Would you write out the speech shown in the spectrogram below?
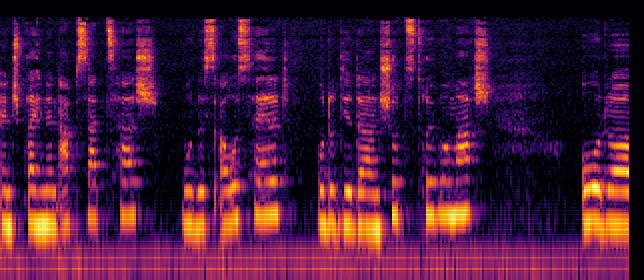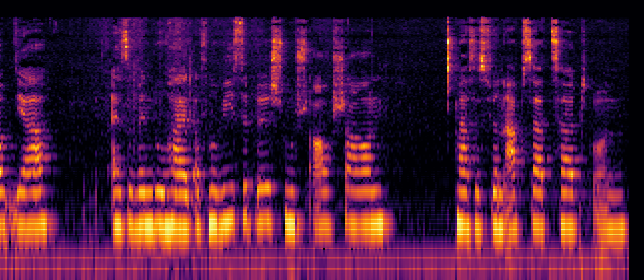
entsprechenden Absatz hast, wo das aushält oder dir da einen Schutz drüber machst. Oder ja, also wenn du halt auf einer Wiese bist, musst du auch schauen, was es für einen Absatz hat und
